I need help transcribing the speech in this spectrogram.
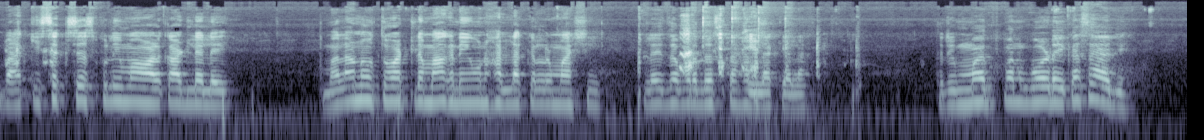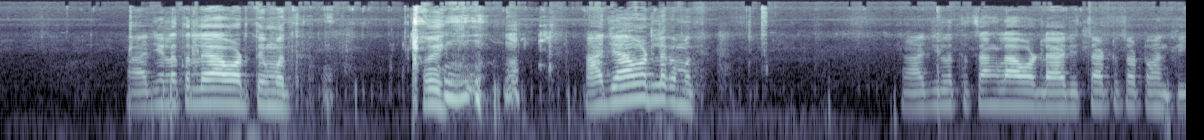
बाकी सक्सेसफुली मावळ काढलेलं आहे. मला नव्हतं वाटलं मागणे येऊन हल्ला केला माशी. लय जबरदस्त हल्ला केला. तरी मध पण गोड आहे. कसं आजी? आजीला तर लय आवडते मध. होय. आजी आवडलं का मध? आजीला तर चांगला आवडला आजी चाटू चाटू म्हणती.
